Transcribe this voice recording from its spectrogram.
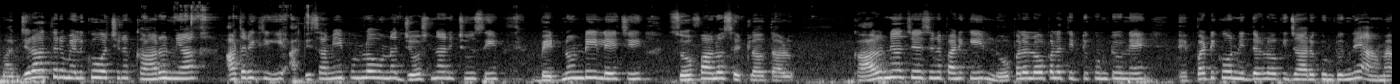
మధ్యరాత్రి మెలకు వచ్చిన కారుణ్య అతడికి అతి సమీపంలో ఉన్న జ్యోత్స్నాని చూసి బెడ్ నుండి లేచి సోఫాలో సెటిల్ అవుతాడు. కారుణ్య చేసిన పనికి లోపల లోపల తిట్టుకుంటూనే ఎప్పటికో నిద్రలోకి జారుకుంటుంది ఆమె.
